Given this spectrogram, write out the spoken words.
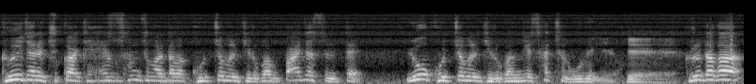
그 이전에 주가가 계속 상승하다가 고점을 기록하고 빠졌을 때 요 고점을 기록한 게 4,500이에요. 예. 그러다가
